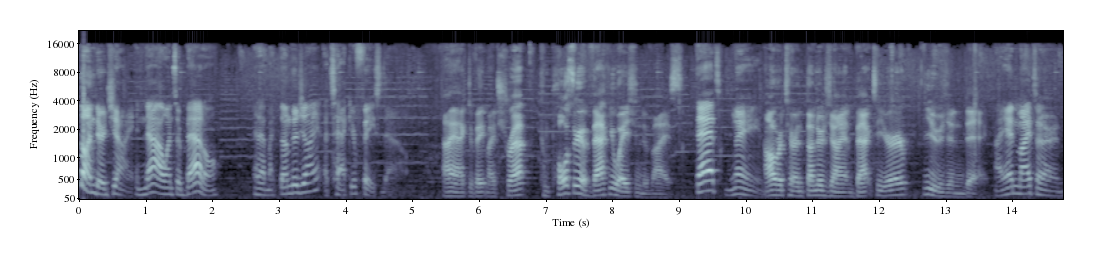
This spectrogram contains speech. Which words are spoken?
Thunder Giant. And now enter battle and have my Thunder Giant attack your face down. I activate my trap compulsory evacuation device. That's lame. I'll return Thunder Giant back to your fusion deck. I end my turn.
